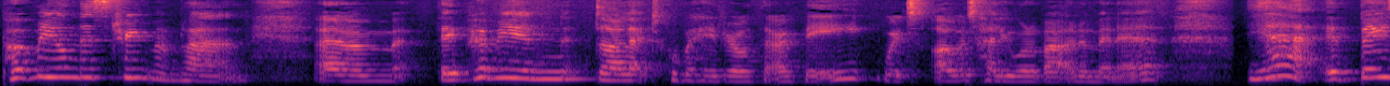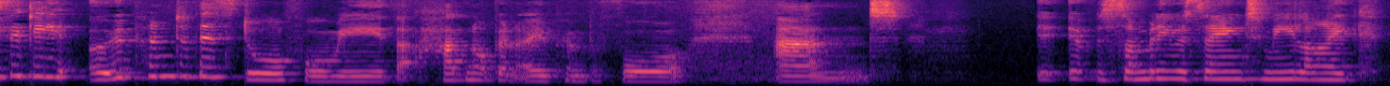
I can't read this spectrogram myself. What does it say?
put me on this treatment plan. Um, they put me in dialectical behavioural therapy, which I will tell you all about in a minute. Yeah, it basically opened this door for me that had not been open before, and it, it was somebody was saying to me like,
